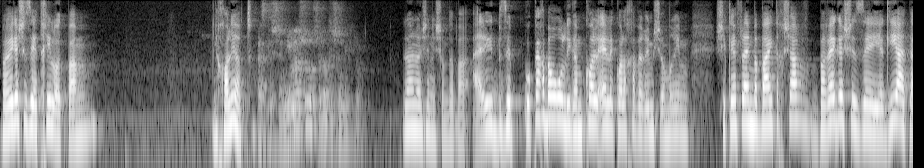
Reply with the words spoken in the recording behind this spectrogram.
ברגע שזה יתחיל עוד פעם, יכול להיות. אז תשני משהו או שלא תשני כלום? לא, אני לא אשנה שום דבר. זה כל כך ברור לי, גם כל אלה, כל החברים שאומרים שכיף להם בבית עכשיו, ברגע שזה יגיע, אתה,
